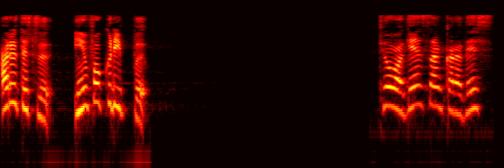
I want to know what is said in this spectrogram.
アルテスインフォクリップ。今日はゲンさんからです。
